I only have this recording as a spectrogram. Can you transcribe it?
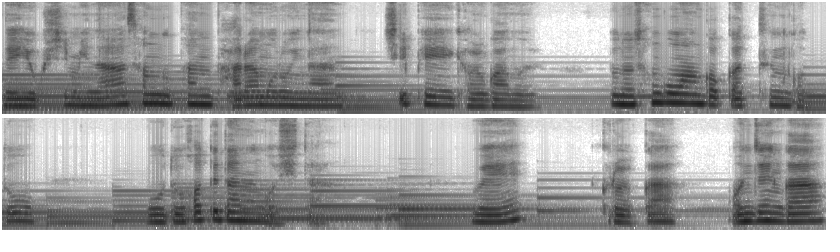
내 욕심이나 성급한 바람으로 인한 실패의 결과물 또는 성공한 것 같은 것도 모두 헛되다는 것이다. 왜 그럴까? 언젠가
